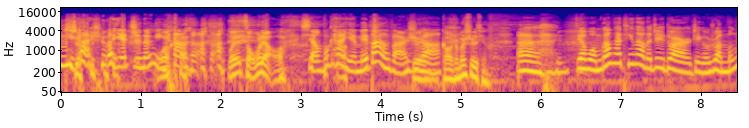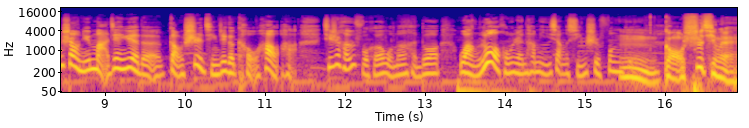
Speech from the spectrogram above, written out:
你看是吧？也只能你我看啊，我也走不了啊，想不看也没办法是吧？搞什么事情？哎，呀，我们刚才听到的这段这个软萌少女马建月的“搞事情”这个口号哈，其实很符合我们很多网络红人他们一向的行事风格。嗯，搞事情嘞，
